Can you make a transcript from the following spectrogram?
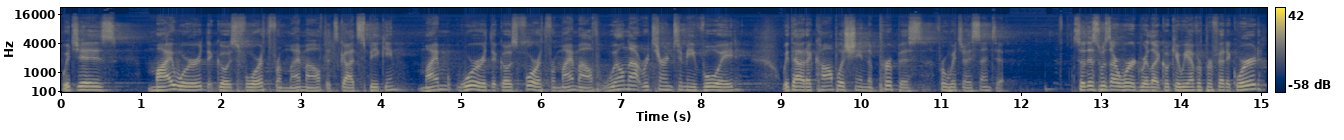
which is my word that goes forth from my mouth, it's God speaking. My word that goes forth from my mouth will not return to me void without accomplishing the purpose for which I sent it. So this was our word. We're like, okay, we have a prophetic word.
